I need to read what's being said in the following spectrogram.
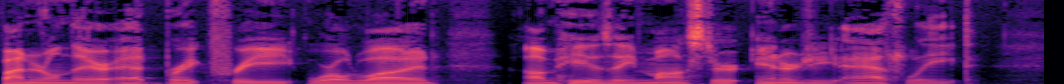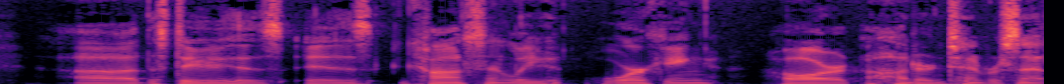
find it on there at Break Free Worldwide. Um, he is a monster energy athlete. Uh, this dude is is constantly working hard, 110%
